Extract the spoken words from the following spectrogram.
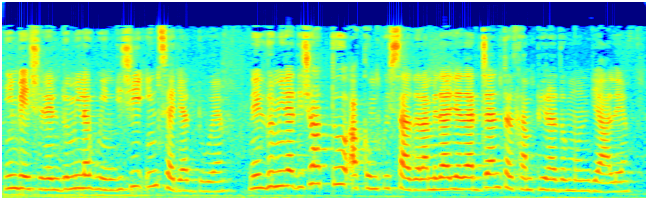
invece nel 2015 in Serie A2. Nel 2018 ha conquistato la medaglia d'argento al campionato mondiale.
